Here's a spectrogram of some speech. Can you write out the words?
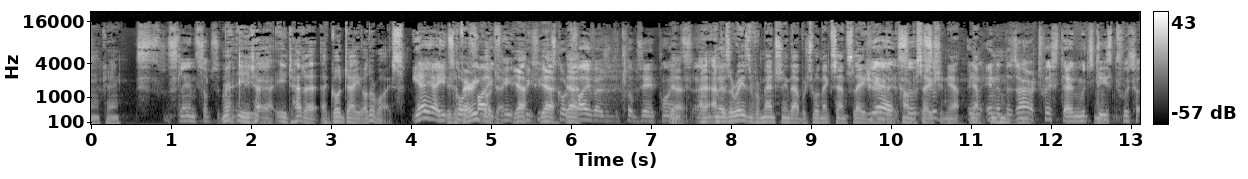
Okay. S- Slane subsequently. He'd, uh, he'd had a, a good day otherwise. yeah, yeah, he'd He's a scored very five. good day. He, Yeah, he, yeah, scored yeah. five out of the club's eight Yeah, points. and, and uh, there's a reason for mentioning that, which will make sense later in the conversation. so yeah, in, yeah. in Mhm. a bizarre twist, then, which these which uh,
